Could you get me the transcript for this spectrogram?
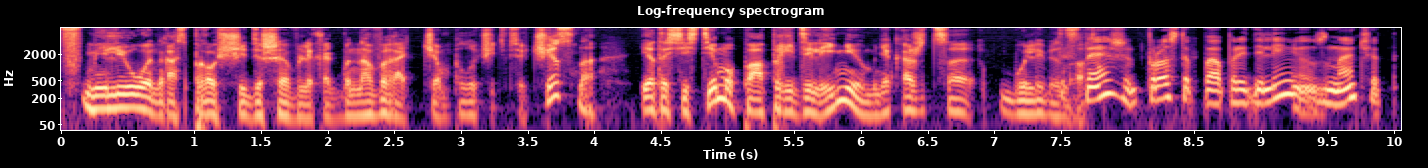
в миллион раз проще и дешевле как бы наврать, чем получить все честно, эта система по определению, мне кажется, более Ты безнравственной. знаешь, просто по определению значит,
